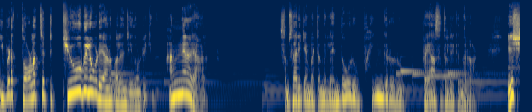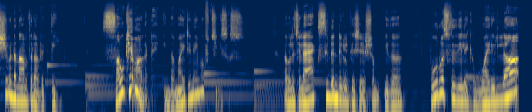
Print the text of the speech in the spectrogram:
ഇവിടെ തുളച്ചിട്ട് ട്യൂബിലൂടെയാണ് പലതും ചെയ്തുകൊണ്ടിരിക്കുന്നത്. അങ്ങനെ ഒരാൾ സംസാരിക്കാൻ പറ്റുന്നില്ല എന്തോ ഒരു ഭയങ്കര ഒരു പ്രയാസത്തിലിരിക്കുന്ന ഒരാൾ. യേശുവിന്റെ നാമത്തിൽ ആ വ്യക്തി സൗഖ്യമാകട്ടെ in the mighty name of Jesus. അതുപോലെ ചില ആക്സിഡന്റുകൾക്ക് ശേഷം ഇത് പൂർവസ്ഥിതിയിലേക്ക് വരില്ല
